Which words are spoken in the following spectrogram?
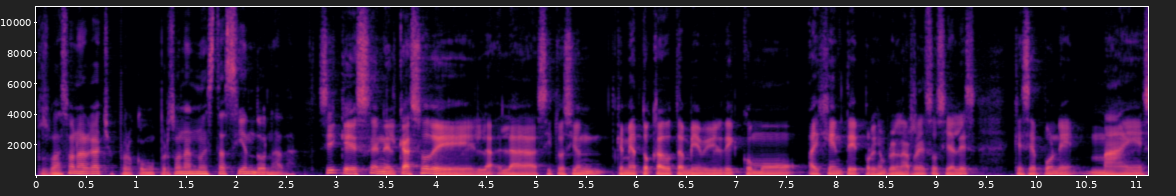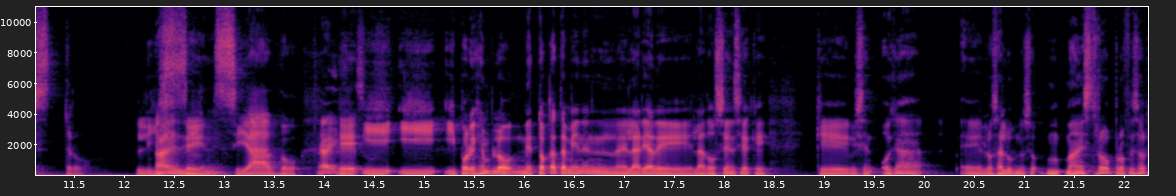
pues va a sonar gacho, pero como persona no está haciendo nada. Sí, que es en el caso de la, situación que me ha tocado también vivir de cómo hay gente, por ejemplo, en las redes sociales, que se pone maestro, licenciado. Eh, y, y, por ejemplo, me toca también en el área de la docencia que, que dicen, oiga, eh, los alumnos, maestro, profesor,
